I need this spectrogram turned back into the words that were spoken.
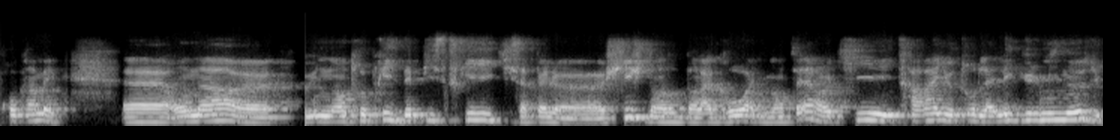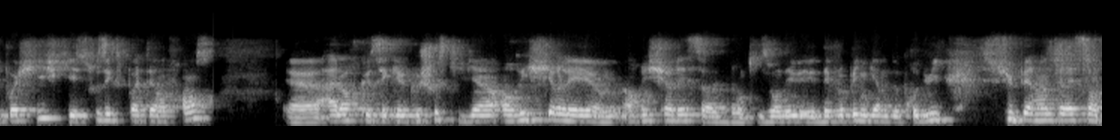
programmée. Euh, on a euh, une entreprise d'épicerie qui s'appelle Chiche dans, dans l'agroalimentaire qui travaille autour de la légumineuse du pois chiche qui est sous-exploité en France euh, alors que c'est quelque chose qui vient enrichir les, euh, enrichir les sols. Donc, ils ont développé une gamme de produits super intéressants.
